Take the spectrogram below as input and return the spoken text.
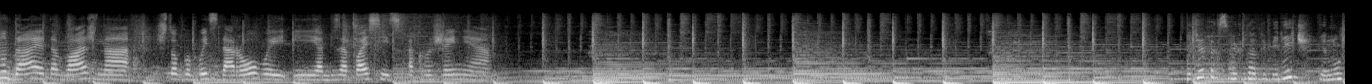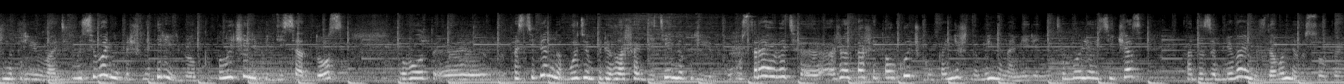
Ну да, это важно, чтобы быть здоровой и обезопасить окружение. Деток своих надо беречь и нужно прививать. Мы сегодня пришли ребенка, получили 50 доз. Вот, э, постепенно будем приглашать детей на прививку. Устраивать э, ажиотаж и толкучку, конечно, мы не намерены. Тем более сейчас, когда заболеваемость довольно высокая.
